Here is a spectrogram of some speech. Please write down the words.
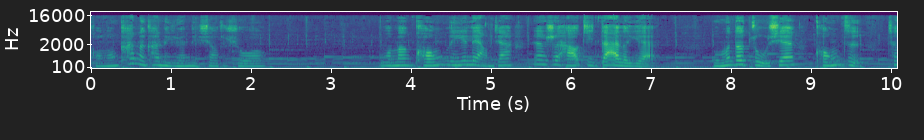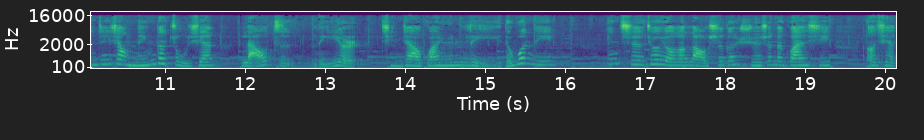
恐龙看了看李元礼，笑着说：“我们孔李两家认识好几代了耶，我们的祖先孔子曾经向您的祖先。”老子、李耳请教关于礼的问题，因此就有了老师跟学生的关系，而且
